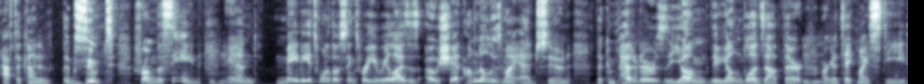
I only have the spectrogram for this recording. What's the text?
have to kind of exude from the scene. Mm-hmm. And maybe it's one of those things where he realizes, oh shit, I'm gonna lose my edge soon. The competitors, the young, the young bloods out there mm-hmm. are gonna take my steed.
